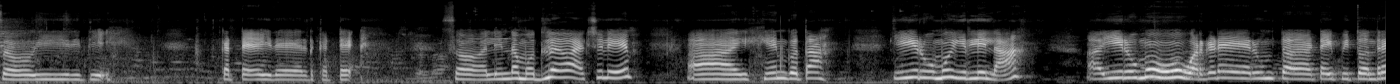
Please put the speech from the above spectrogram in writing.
ಸೊ ಈ ರೀತಿ ಕಟ್ಟೆ ಇದೆ ಎರಡು ಕಟ್ಟೆ. ಸೊ ಅಲ್ಲಿಂದ ಮೊದಲು ಆ್ಯಕ್ಚುಲಿ ಏನು ಗೊತ್ತಾ? ಈ ರೂಮು ಇರಲಿಲ್ಲ. ಈ ರೂಮು ಹೊರ್ಗಡೆ ರೂಮ್ ತ ಟೈಪ್ ಇತ್ತು ಅಂದರೆ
